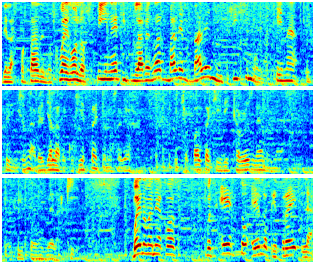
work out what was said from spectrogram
de las portadas de los juegos los pines y pues la verdad vale vale muchísimo la pena esta edición. A ver ya la recogí esta esto nos había hecho falta aquí de covers vean más aquí podemos ver aquí. Bueno maníacos pues esto es lo que trae la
